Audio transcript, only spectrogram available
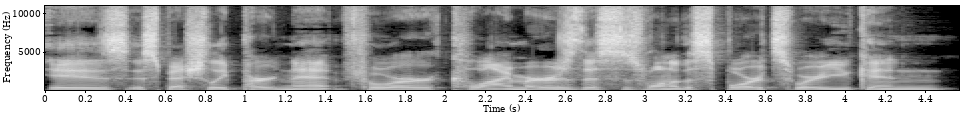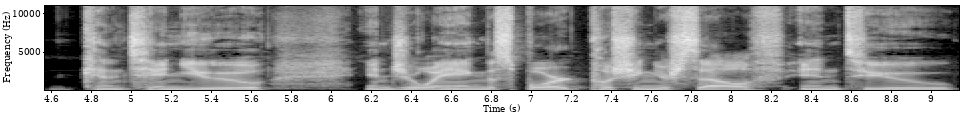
is especially pertinent for climbers. This is one of the sports where you can continue enjoying the sport, pushing yourself into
